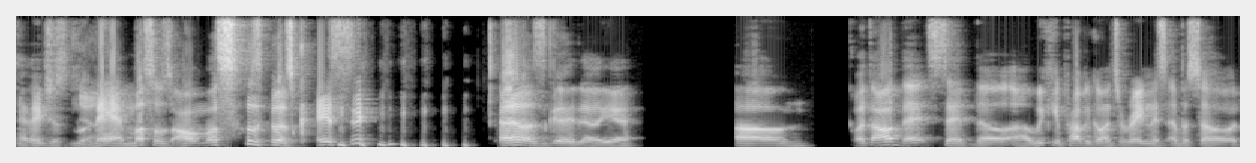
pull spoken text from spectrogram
Yeah, they just Yeah. they had muscles, all muscles. it was crazy. that was good though. Yeah. Um. With all that said, though, uh, we could probably go into rating this episode.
